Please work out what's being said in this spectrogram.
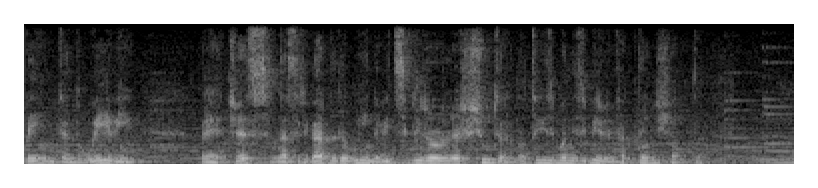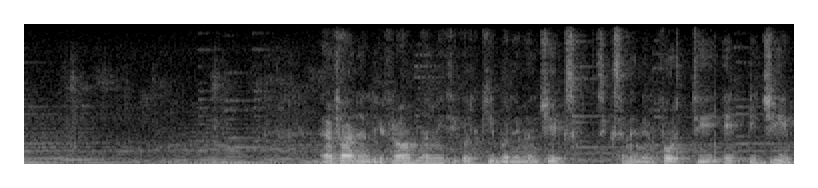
painted waving branches and as regard the window it's clear roller shooter not visible in this period in fact time shot. And finally, from my mythical keyboard MGX 640 APG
